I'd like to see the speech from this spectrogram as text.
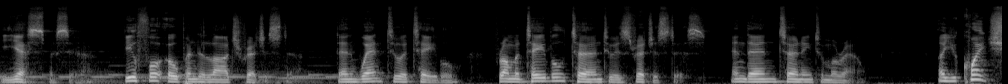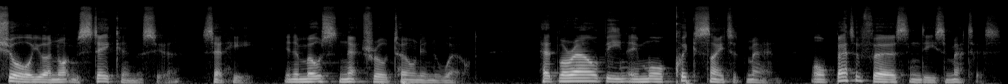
Yes, monsieur. Villefort opened a large register, then went to a table, from a table turned to his registers, and then turning to Morrel. Are you quite sure you are not mistaken, monsieur? said he, in the most natural tone in the world. Had Morrel been a more quick-sighted man, or better versed in these matters,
